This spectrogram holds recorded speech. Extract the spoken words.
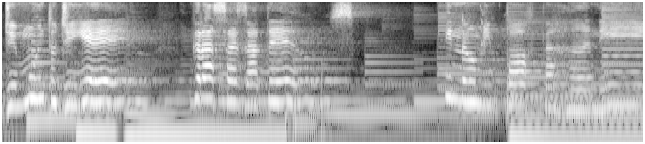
de muito dinheiro, graças a Deus, e não me importa, honey.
